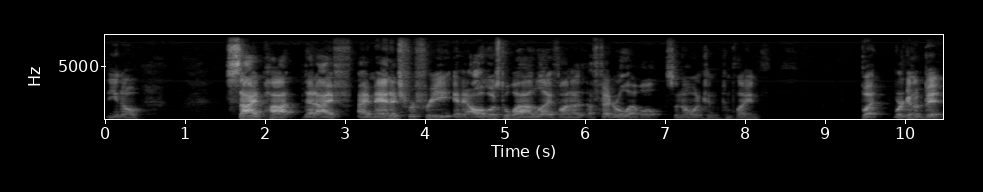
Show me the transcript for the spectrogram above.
you know, side pot that I I manage for free, and it all goes to wildlife on a, a federal level, so no one can complain. But we're going to bid,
